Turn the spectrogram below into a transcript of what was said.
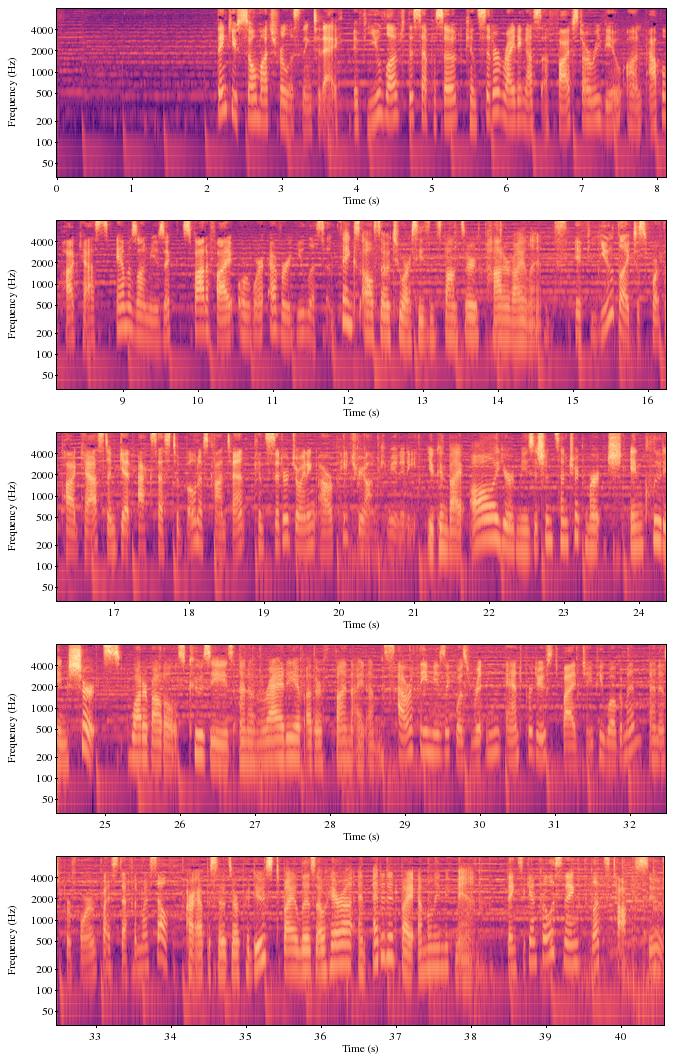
Thank you so much for listening today. If you loved this episode, consider writing us a five star review on Apple Podcasts, Amazon Music, Spotify, or wherever you listen. Thanks also to our season sponsor, Potter Violins. If you'd like to support the podcast and get access to bonus content, consider joining our Patreon community. You can buy all your musician centric merch, including shirts, water bottles, koozies, and a variety of other fun items. Our theme music was written and produced by JP And is performed by Steph and myself. Our episodes are produced by Liz O'Hara and edited by Emily McMahon. Thanks again for listening. Let's talk soon.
